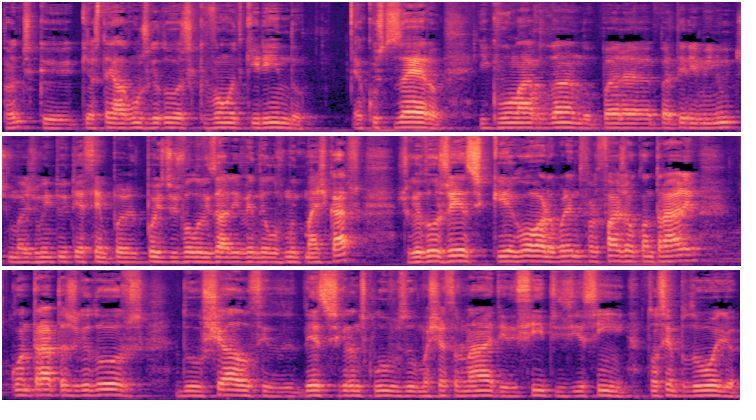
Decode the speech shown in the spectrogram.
pronto, que, que eles têm alguns jogadores que vão adquirindo a custo zero e que vão lá rodando para, para terem minutos, mas o intuito é sempre depois de os valorizar e vendê-los muito mais caros. Jogadores esses que agora o Brentford faz ao contrário, contrata jogadores do Chelsea, desses grandes clubes, o Manchester United e City e assim, estão sempre de olho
